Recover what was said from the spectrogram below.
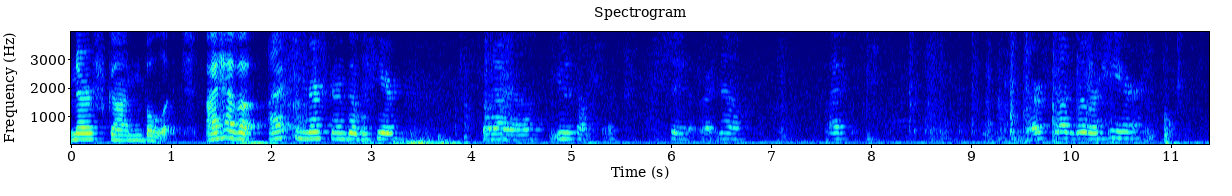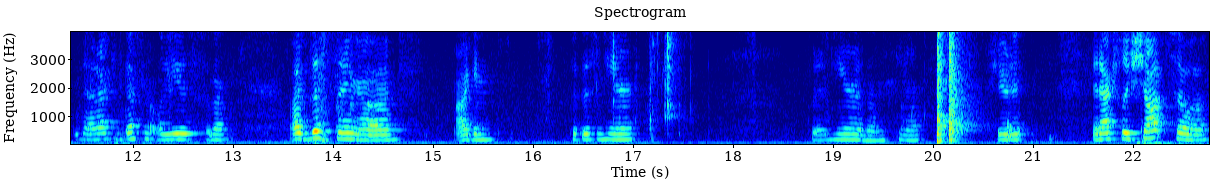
Nerf gun bullet. I have a I have some Nerf guns over here that I uh use I'll show, you that right now. I have Nerf guns over here that I can definitely use for them. I have this thing uh I can put this in here put it in here and then you know shoot it. It actually shot so a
